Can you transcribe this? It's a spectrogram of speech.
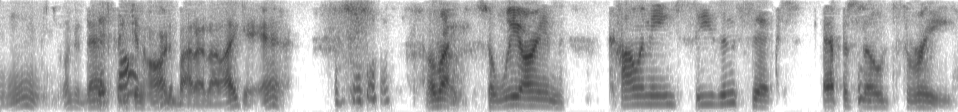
Ooh, look at that. Good call. Thinking hard about it. I like it. Yeah. All right. So we are in Colony Season 6, Episode 3.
